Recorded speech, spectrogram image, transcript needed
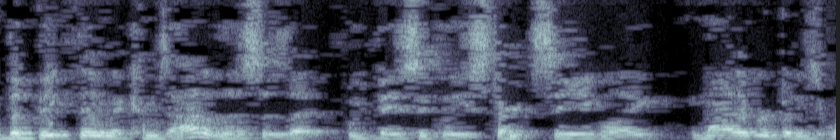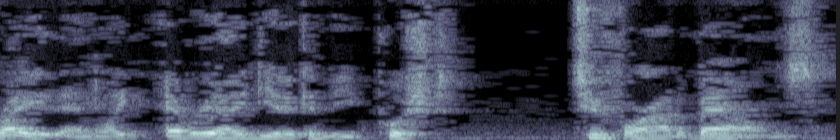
the big thing that comes out of this is that we basically start seeing like not everybody's right, and like every idea can be pushed too far out of bounds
